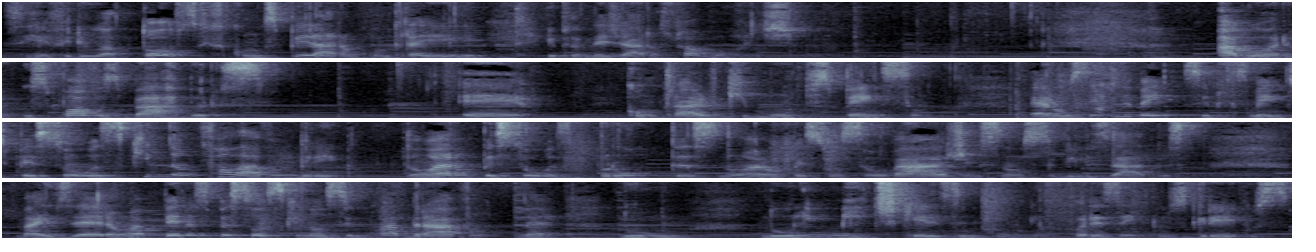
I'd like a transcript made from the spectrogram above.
se referiu a todos que conspiraram contra ele e planejaram sua morte. Agora, os povos bárbaros, é, contrário que muitos pensam, eram simplesmente, simplesmente pessoas que não falavam grego. Não eram pessoas brutas, não eram pessoas selvagens, não civilizadas, mas eram apenas pessoas que não se enquadravam né, no, no limite que eles impunham. Por exemplo, os gregos,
